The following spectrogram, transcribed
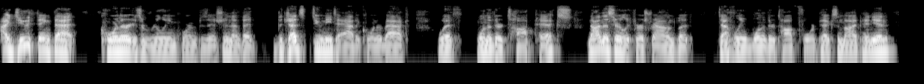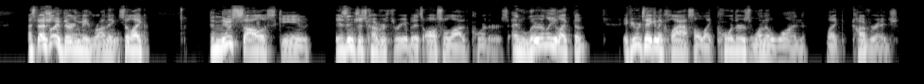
I do think that corner is a really important position and that the Jets do need to add a cornerback with one of their top picks, not necessarily first round, but definitely one of their top four picks, in my opinion, especially if they're going to be running. So, like, the new Saleh scheme isn't just cover three, but it's also a lot of quarters. And literally, like, the if you were taking a class on like quarters 101, like coverage,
